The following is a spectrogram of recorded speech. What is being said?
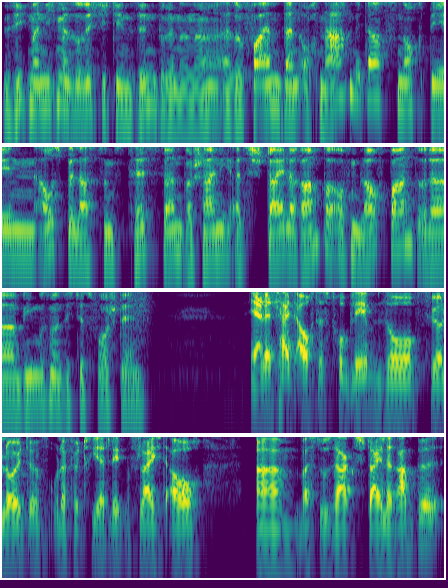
sieht man nicht mehr so richtig den Sinn drinnen. Ne? Also vor allem dann auch nachmittags noch den Ausbelastungstest dann wahrscheinlich als steile Rampe auf dem Laufband oder wie muss man sich das vorstellen? Ja, das ist halt auch das Problem so für Leute oder für Triathleten vielleicht auch, ähm, was du sagst, steile Rampe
